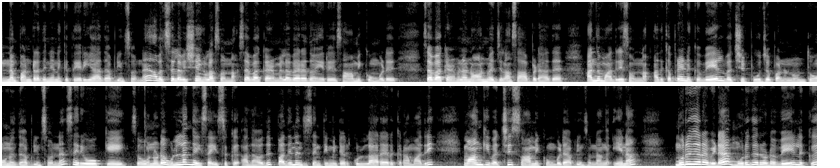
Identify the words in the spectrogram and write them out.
என்ன பண்ணுறதுன்னு எனக்கு தெரியாது அப்படின்னு சொன்னேன். அவள் சில விஷயங்களாக சொன்னான் செவ்வாய்க்கிழமையில் விரதம் இரு சாமி கும்பிடு. செவ்வாய்க்கிழமையில் நான்வெஜ்லாம் சாப்பிடாத. அந்த மாதிரி சொன்னான் அதுக்கப்புறம் எனக்கு வேலை வச்சு பூஜை பண்ணணும்னு தோணுது அப்படின்னு சொன்னேன் சரி ஓகே ஸோ உன்னோட உள்ளங்கை சைஸுக்கு அதாவது பதினஞ்சு சென்டிமீட்டருக்குள்ளார இருக்கிற மாதிரி வாங்கி வச்சு சாமி கும்பிடு அப்படின்னு சொன்னாங்க. ஏன்னா முருகரை விட முருகரோட வேலுக்கு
